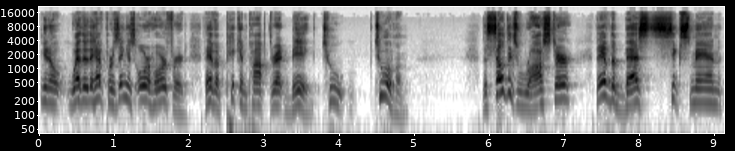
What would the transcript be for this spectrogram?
you know, whether they have Porzingis or Horford, they have a pick and pop threat big, two two of them. The Celtics roster, they have the best six-man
